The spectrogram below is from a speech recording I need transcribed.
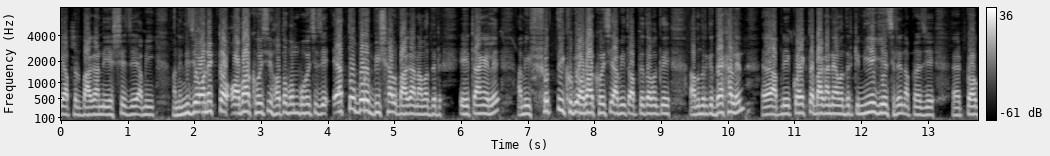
এই আপনার বাগানে এসে যে আমি মানে নিজে অনেকটা অবাক হয়েছি হতভম্ব হয়েছি যে এত বড় বিশাল বাগান আমাদের এই টাঙ্গাইলে। আমি সত্যিই খুবই অবাক হয়েছি। আমি তো আপনি তো আমাকে আমাদেরকে দেখালেন। আপনি কয়েকটা বাগানে আমাদেরকে নিয়ে গিয়েছিলেন আপনার যে টক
